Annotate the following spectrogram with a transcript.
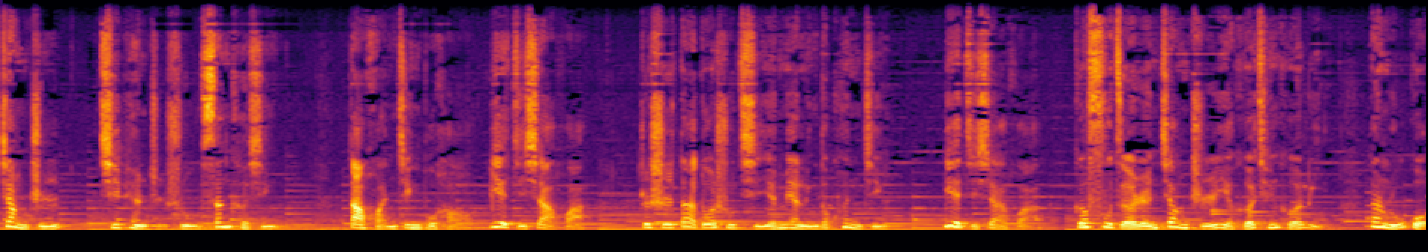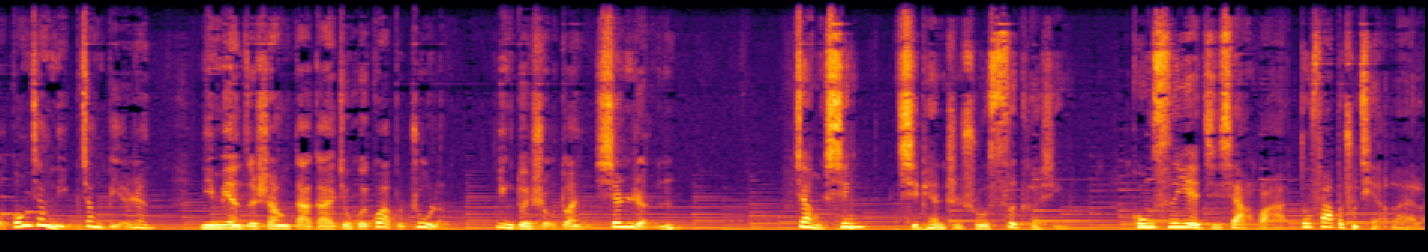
降职。欺骗指数三颗星，大环境不好，业绩下滑，这是大多数企业面临的困境。业绩下滑，各负责人降职也合情合理。但如果光降你不降别人，你面子上大概就会挂不住了。应对手段先忍。降薪，欺骗指数四颗星，公司业绩下滑，都发不出钱来了，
